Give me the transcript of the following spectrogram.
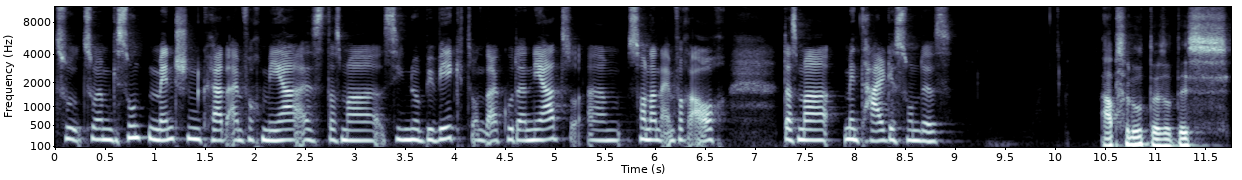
zu, zu einem gesunden Menschen gehört einfach mehr, als dass man sich nur bewegt und auch gut ernährt, ähm, sondern einfach auch, dass man mental gesund ist. Absolut, also das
